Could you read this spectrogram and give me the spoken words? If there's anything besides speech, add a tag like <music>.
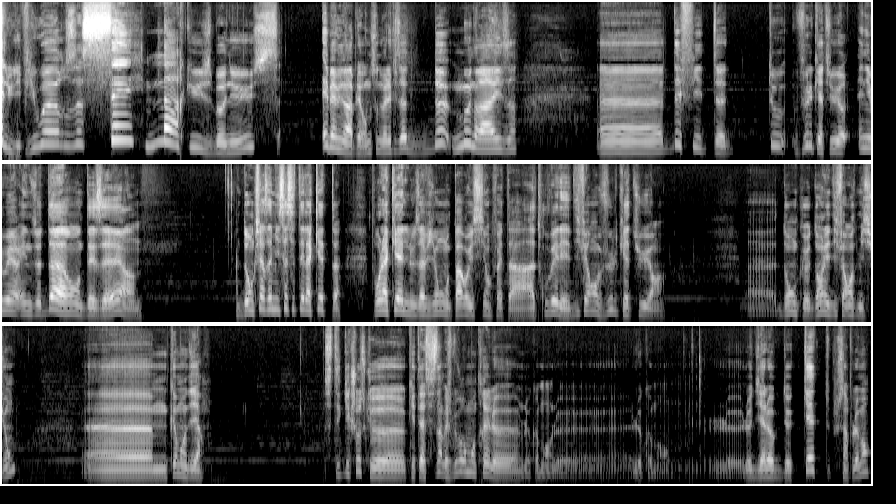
Salut les viewers, c'est Marcus Bonus et bienvenue dans la Playroom sur un nouvel épisode de Moonrise. Euh, defeat to Vulcature Anywhere in the Daran Desert. Donc chers amis, ça c'était la quête pour laquelle nous avions pas réussi en fait à, trouver les différents Vulcatures. Euh, donc dans les différentes missions. Euh, comment dire? C'était quelque chose qui était assez simple. Je vais vous remontrer le, comment, le, dialogue de quête, tout simplement.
